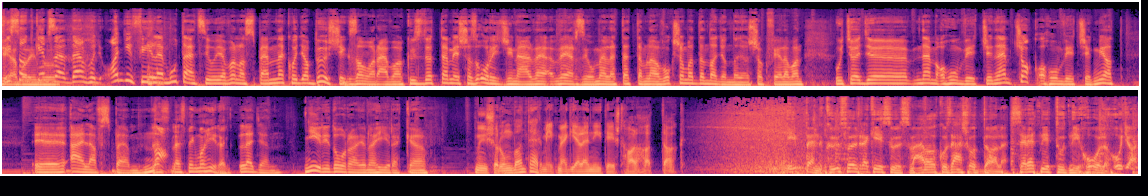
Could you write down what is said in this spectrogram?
Viszont indul. képzeld el, hogy annyiféle mutációja van a spamnek, hogy a bőség zavarával küzdöttem, és az originál verzió mellett tettem le a voksomat, de nagyon-nagyon sokféle van. Úgyhogy nem a honvédség, nem csak a honvédség miatt, I love spam. Na! Lesz, lesz még ma hírek? Legyen. Nyíri Dóra jön a hírekkel. Műsorunkban termék megjelenítést hallhattak. Éppen külföldre készülsz vállalkozásoddal? Szeretnéd tudni hol, hogyan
